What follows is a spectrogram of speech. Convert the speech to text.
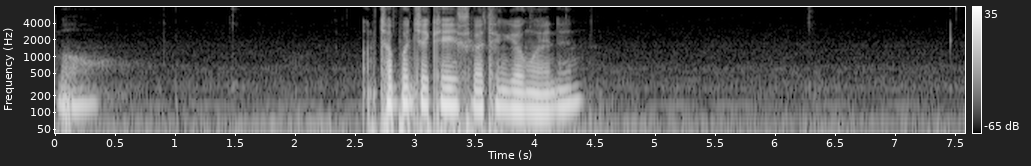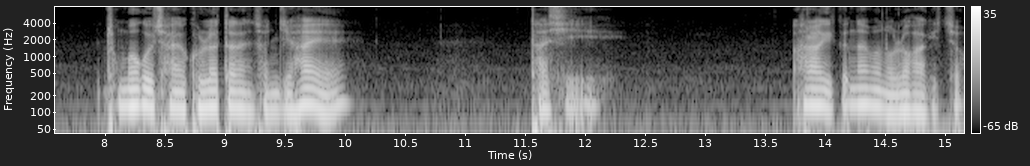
뭐 첫 번째 케이스 같은 경우에는 종목을 잘 골랐다는 전제하에 다시 하락이 끝나면 올라가겠죠.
